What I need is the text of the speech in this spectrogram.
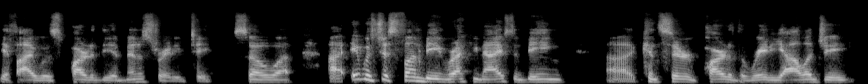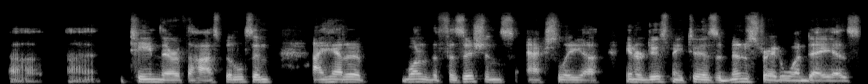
if I was part of the administrative team. So uh, uh, it was just fun being recognized and being uh, considered part of the radiology uh, uh, team there at the hospitals. And I had a one of the physicians actually uh, introduced me to his administrator one day as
